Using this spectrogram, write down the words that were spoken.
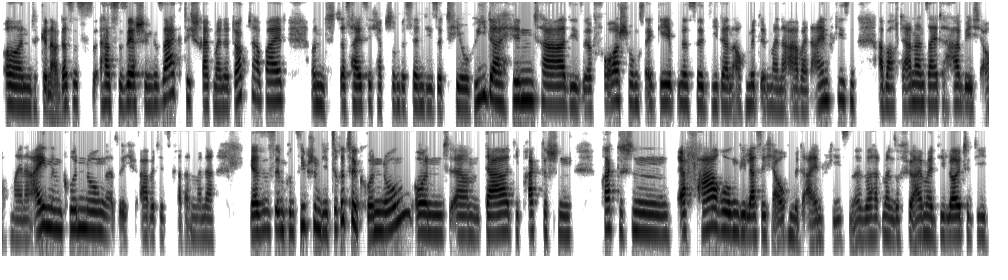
Und genau, das ist, hast du sehr schön gesagt. Ich schreibe meine Doktorarbeit und das heißt, ich habe so ein bisschen diese Theorie dahinter, diese Forschungsergebnisse, die dann auch mit in meine Arbeit einfließen. Aber auf der anderen Seite habe ich auch meine eigenen Gründungen. Also ich arbeite jetzt gerade an meiner, ja, es ist im Prinzip schon die dritte Gründung und ähm, da die praktischen, praktischen Erfahrungen, die lasse ich auch mit einfließen. Also hat man so für einmal die Leute, die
